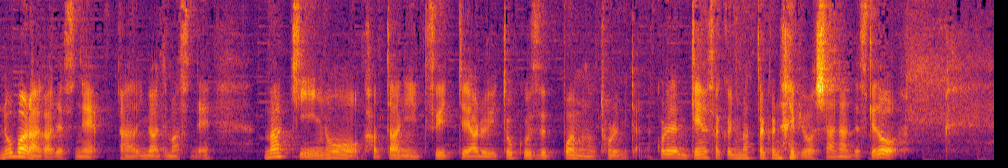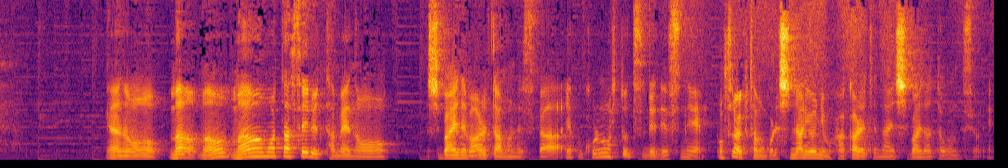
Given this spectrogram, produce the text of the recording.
野原がですね、あ今出ますね。牧の肩についてある糸くずっぽいものを取るみたいな。これ原作に全くない描写なんですけど、あの、間、間を持たせるための芝居でもあると思うんですが、やっぱこれの一つでですね、おそらく多分これシナリオにも書かれてない芝居だと思うんですよね。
